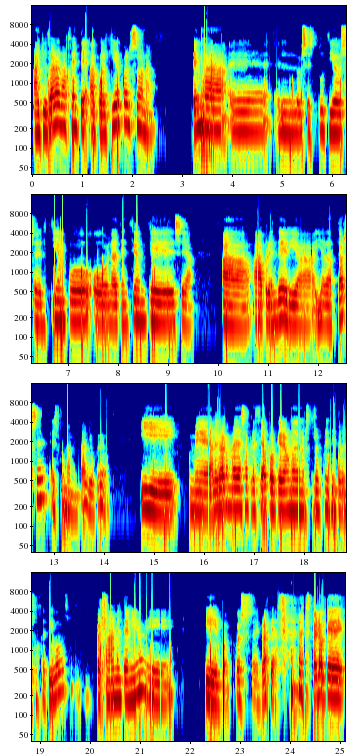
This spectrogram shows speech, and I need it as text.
ayudar a la gente, a cualquier persona, tenga eh, los estudios, el tiempo o la atención que sea a, aprender y a adaptarse, es fundamental, yo creo. Y me alegra que me lo hayas apreciado porque era uno de nuestros principales objetivos, personalmente mío, y, pues, pues gracias. Espero que,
